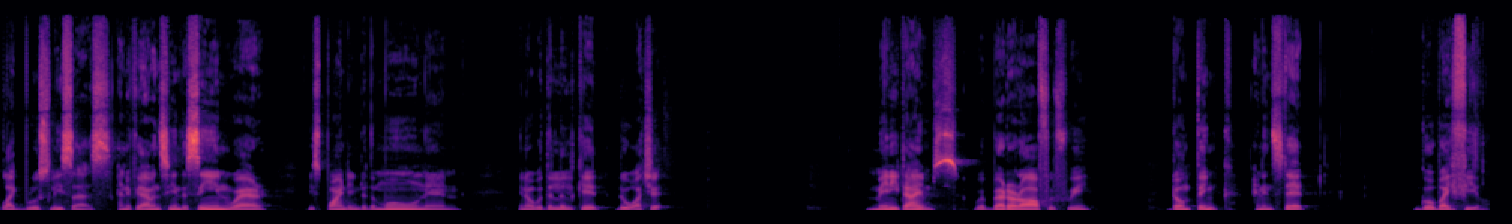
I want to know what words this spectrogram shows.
like Bruce Lee says. And if you haven't seen the scene where he's pointing to the moon and, you know, with the little kid, do watch it. Many times we're better off if we don't think and instead go by feel.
